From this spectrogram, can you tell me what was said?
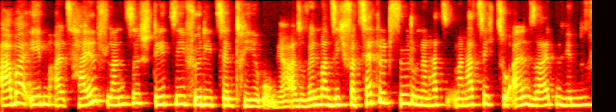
aber eben als Heilpflanze steht sie für die Zentrierung. Ja, also wenn man sich verzettelt fühlt und dann hat man hat sich zu allen Seiten hin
